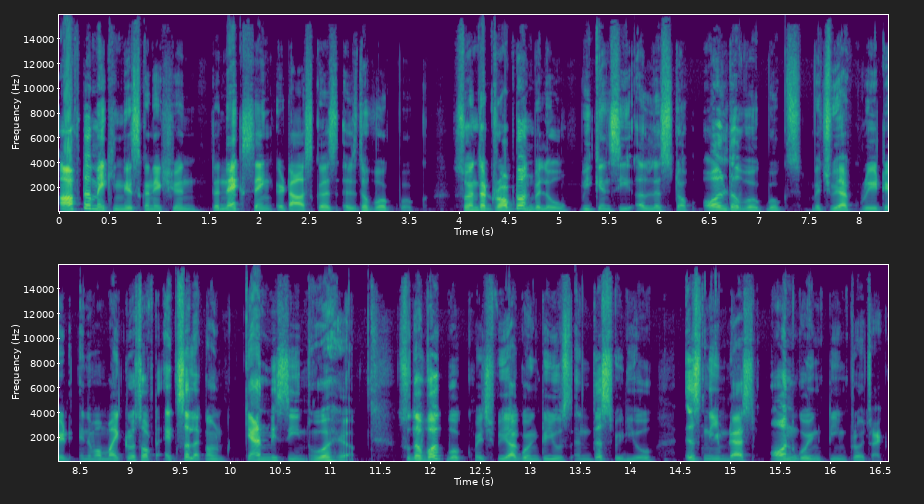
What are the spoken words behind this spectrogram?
After making this connection, the next thing it asks us is the workbook. So in the drop-down below, we can see a list of all the workbooks which we have created in our Microsoft Excel account can be seen over here. So the workbook which we are going to use in this video is named as Ongoing Team Project.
